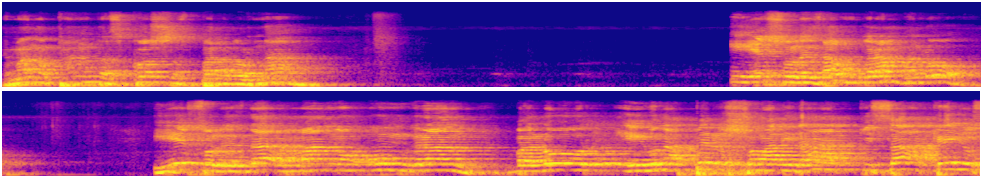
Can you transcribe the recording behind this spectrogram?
hermano, tantas cosas para adornar. Y eso les da un gran valor. Y eso les da, hermano, un gran valor y una personalidad, quizá aquellos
